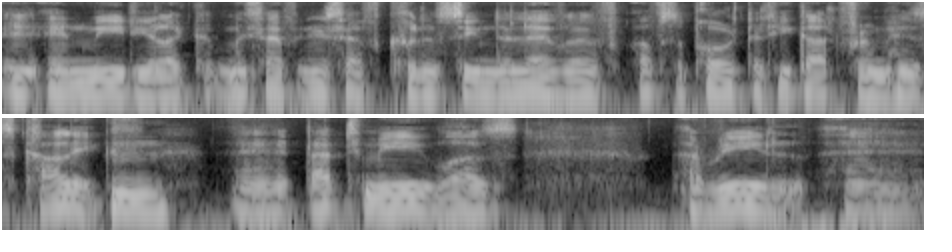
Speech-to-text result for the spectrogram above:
in media like myself and yourself could have seen the level of, of support that he got from his colleagues. Mm. Uh, that to me was a real uh,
